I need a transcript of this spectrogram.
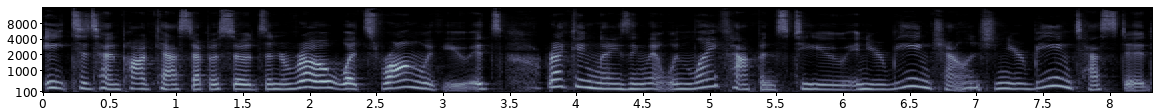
eight to 10 podcast episodes in a row. What's wrong with you? It's recognizing that when life happens to you and you're being challenged and you're being tested,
